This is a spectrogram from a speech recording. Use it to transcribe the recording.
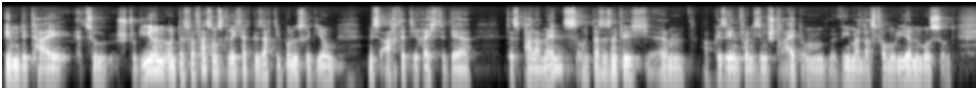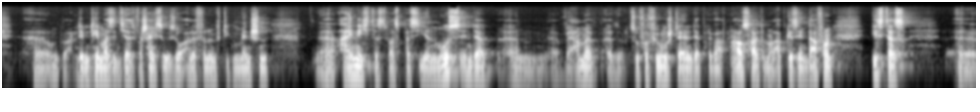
im Detail zu studieren. Und das Verfassungsgericht hat gesagt, die Bundesregierung missachtet die Rechte der, des Parlaments. Und das ist natürlich, ähm, abgesehen von diesem Streit um, wie man das formulieren muss und, äh, und an dem Thema sind ja wahrscheinlich sowieso alle vernünftigen Menschen äh, einig, dass was passieren muss in der ähm, Wärme also zur Verfügung stellen der privaten Haushalte. Mal abgesehen davon ist das äh,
